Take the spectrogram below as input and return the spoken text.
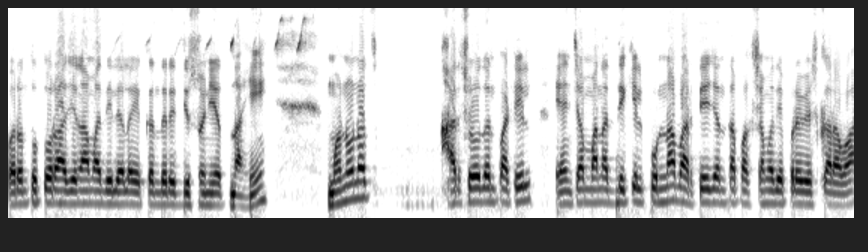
परंतु तो राजीनामा दिलेला एकंदरीत दिसून येत नाही. म्हणूनच हर्षवर्धन पाटील यांच्या मनात देखील पुन्हा भारतीय जनता पक्षामध्ये प्रवेश करावा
